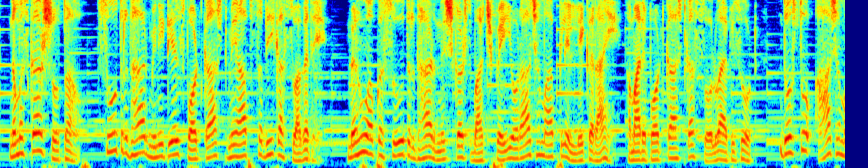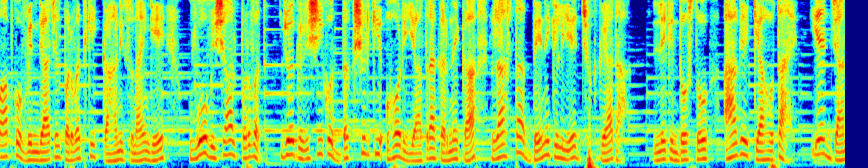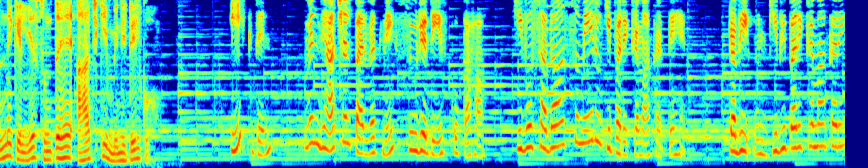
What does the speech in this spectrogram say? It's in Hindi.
नमस्कार श्रोताओं, सूत्रधार मिनी टेल्स पॉडकास्ट में आप सभी का स्वागत है। मैं हूँ आपका सूत्रधार निष्कर्ष वाजपेयी और आज हम आपके लिए लेकर आए हमारे पॉडकास्ट का सोलवा एपिसोड। दोस्तों, आज हम आपको विंध्याचल पर्वत की कहानी सुनाएँगे, वो विशाल पर्वत जो एक ऋषि को दक्षिण की ओर यात्रा करने का रास्ता देने के लिए झुक गया था। लेकिन दोस्तों, आगे क्या होता है, ये जानने के लिए सुनते हैं आज की मिनी टेल को। एक दिन विंध्याचल पर्वत ने सूर्य देव को कहा कि वो सदा सुमेरु की परिक्रमा करते हैं। कभी उनकी भी परिक्रमा करें।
